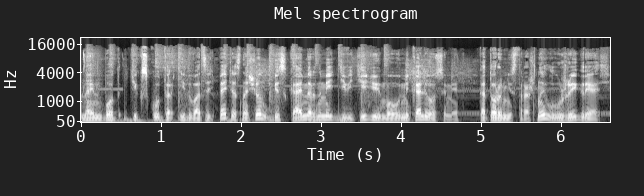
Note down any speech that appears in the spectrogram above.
Ninebot Tick-Scooter i25 оснащен бескамерными 9-дюймовыми колесами, которым не страшны лужи и грязь.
